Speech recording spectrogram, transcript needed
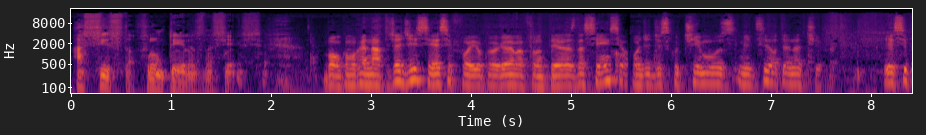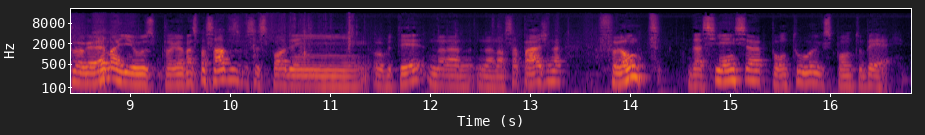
Assista Fronteiras da Ciência. Bom, como o Renato já disse, esse foi o programa Fronteiras da Ciência, onde discutimos medicina alternativa. Esse programa e os programas passados vocês podem obter na, na nossa página front da ciência.urgs.br.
